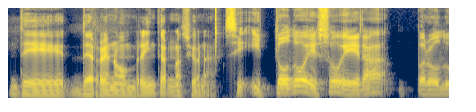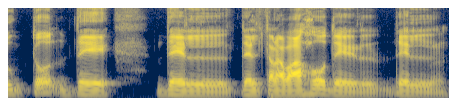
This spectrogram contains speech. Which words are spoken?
de, de renombre internacional. Sí, y todo eso era producto de, del, del trabajo del, del,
